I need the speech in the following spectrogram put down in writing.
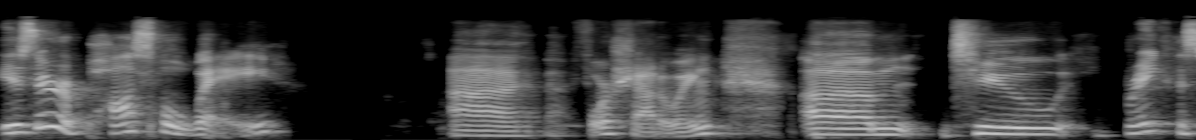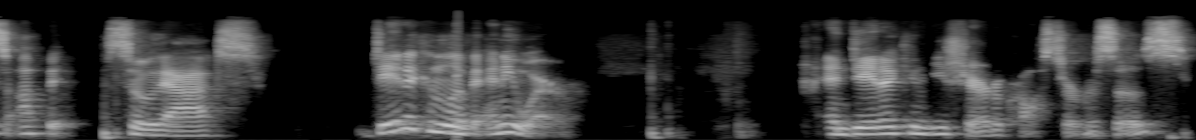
Is there a possible way uh, foreshadowing, um, to break this up so that data can live anywhere and data can be shared across services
